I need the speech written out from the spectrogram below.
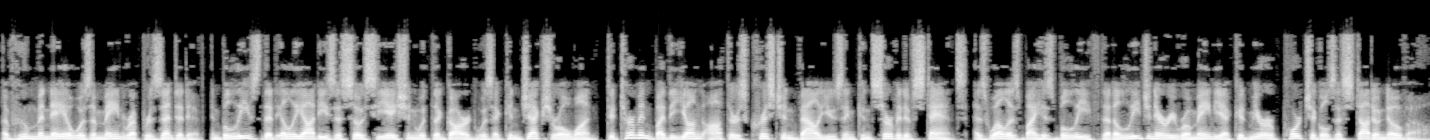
of whom Manea was a main representative, and believes that Eliade's association with the Guard was a conjectural one, determined by the young author's Christian values and conservative stance, as well as by his belief that a legionary Romania could mirror Portugal's Estado Novo.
